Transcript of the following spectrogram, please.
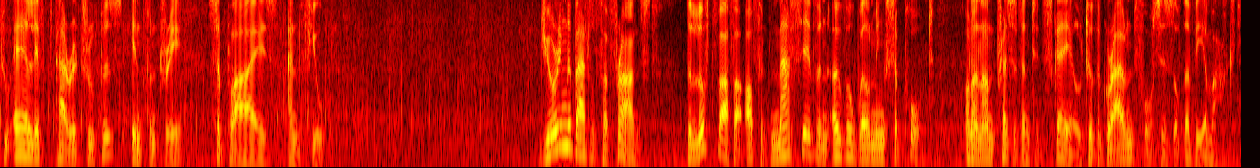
to airlift paratroopers, infantry, supplies and fuel. During the battle for France, the Luftwaffe offered massive and overwhelming support on an unprecedented scale to the ground forces of the Wehrmacht.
